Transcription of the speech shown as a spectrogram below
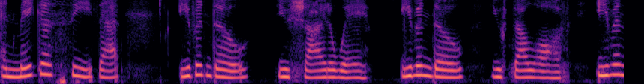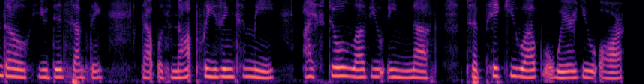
and make us see that even though you shied away, even though you fell off, even though you did something that was not pleasing to me, I still love you enough to pick you up where you are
